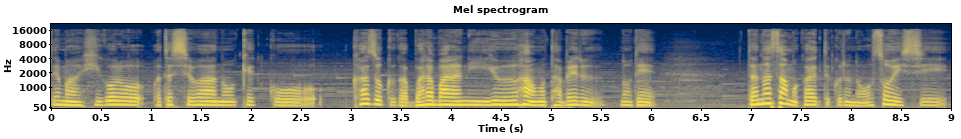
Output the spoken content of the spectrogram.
でまあ日頃私はあの結構家族がバラバラに夕飯を食べるので旦那さんも帰ってくるの遅いし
